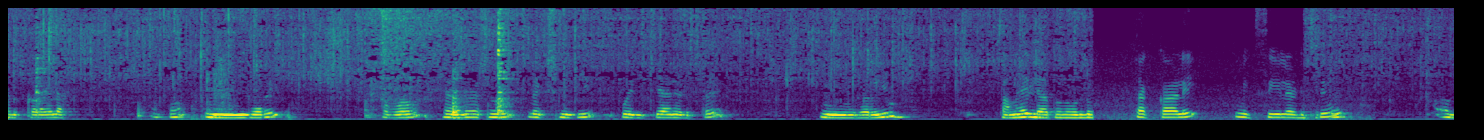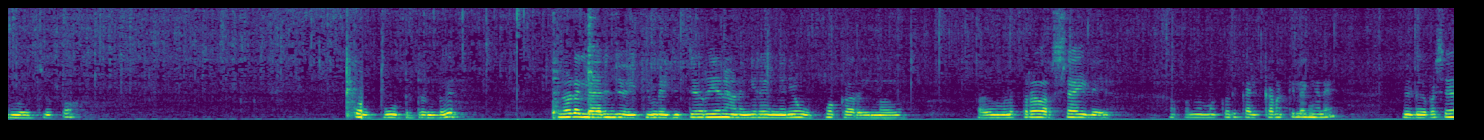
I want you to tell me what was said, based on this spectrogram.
എടുക്കളയിലാണ് അപ്പം മീൻകറി അപ്പോൾ രണ്ട് കഷ്ണം ലക്ഷ്മിക്ക് പൊരിക്കാനെടുത്ത് മീൻകറിയും. സമയമില്ലാത്തതുകൊണ്ട് തക്കാളി മിക്സിയിലടിച്ച് അത് വെച്ചിട്ടോ. ഉപ്പ് ഇട്ടിട്ടുണ്ട്. എന്നോട് എല്ലാവരും ചോദിക്കും വെജിറ്റേറിയൻ ആണെങ്കിൽ എങ്ങനെയാണ് ഉപ്പൊക്കെ അറിയുന്നത്? അത് നമ്മൾ ഇത്ര വർഷമായില്ലേ? അപ്പം നമുക്കൊരു കൈക്കണക്കിലങ്ങനെ ഇടുക. പക്ഷേ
